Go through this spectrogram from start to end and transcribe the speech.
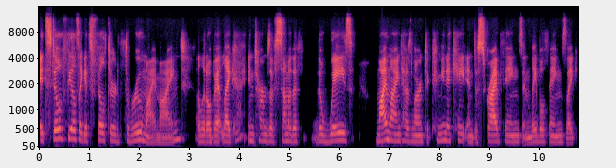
it still feels like it's filtered through my mind a little bit like in terms of some of the the ways my mind has learned to communicate and describe things and label things like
